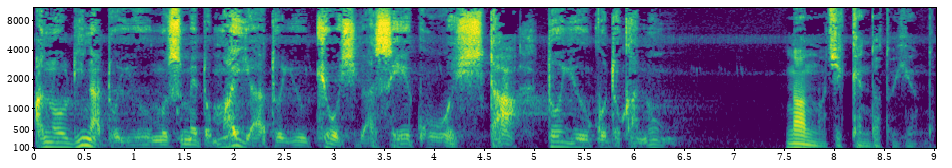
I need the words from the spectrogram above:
あのリナという娘とマイヤーという教師が成功したということかの。何の実験だというんだ？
